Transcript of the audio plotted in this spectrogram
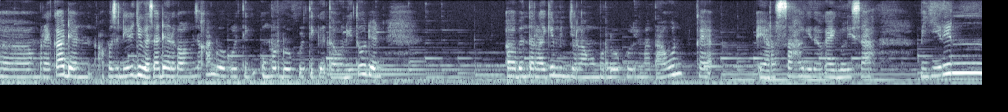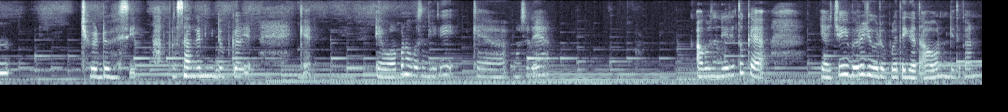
uh, mereka dan aku sendiri juga sadar kalau misalkan 23 umur 23 tahun itu dan uh, bentar lagi menjelang umur 25 tahun kayak ya resah gitu kayak gelisah. Mikirin jodoh sih. Pasangan hidup kali ya kayak ya walaupun aku sendiri kayak maksudnya aku sendiri tuh kayak ya cuy baru juga 23 tahun gitu kan.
